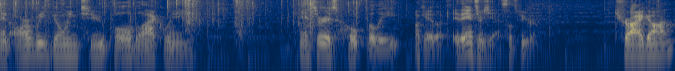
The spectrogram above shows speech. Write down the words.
And are we going to pull a Blackwing? Answer is hopefully. Okay, look. The answer is yes. Let's be real. Trigon,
